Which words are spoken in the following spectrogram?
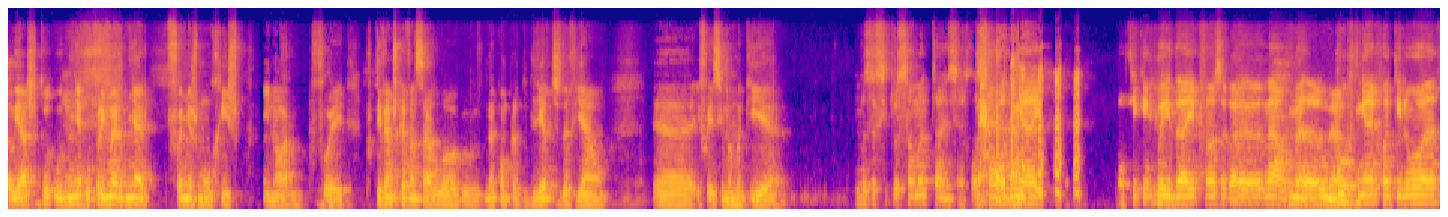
aliás o, dinheiro, o primeiro dinheiro foi mesmo um risco enorme, foi porque tivemos que avançar logo na compra de bilhetes de avião uh, e foi assim uma maquia. Mas a situação mantém-se em relação ao dinheiro. Não fiquem com a ideia que nós agora. Não, não o não. pouco dinheiro continua,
